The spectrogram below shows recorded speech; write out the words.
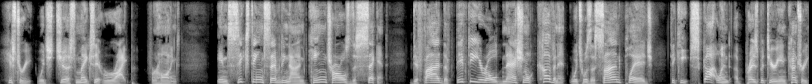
history, which just makes it ripe for hauntings. In 1679, King Charles II defied the 50 year old National Covenant, which was a signed pledge to keep Scotland a Presbyterian country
